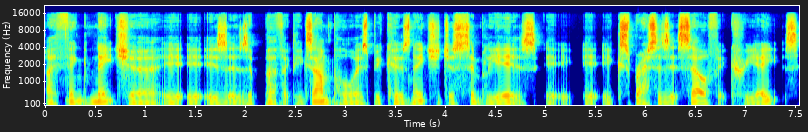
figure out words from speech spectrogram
I think nature is is a perfect example is because nature just simply is. It, it expresses itself. It creates,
